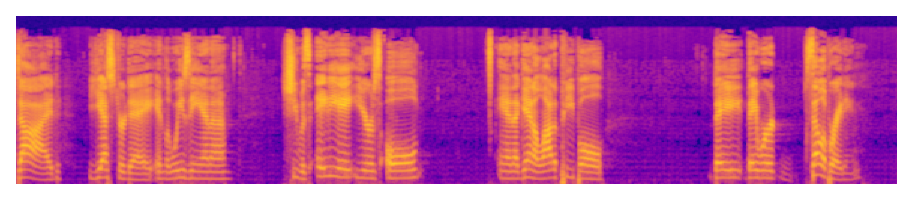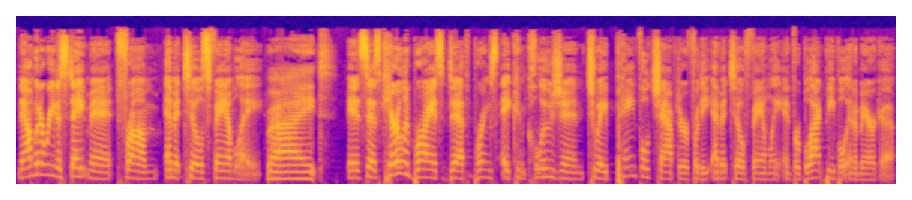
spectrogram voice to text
died yesterday in Louisiana. She was 88 years old. And again, a lot of people they they were celebrating. Now I'm going to read a statement from Emmett Till's family. Right. It says Carolyn Bryant's death brings a conclusion to a painful chapter for the Emmett Till family and for black people in America.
